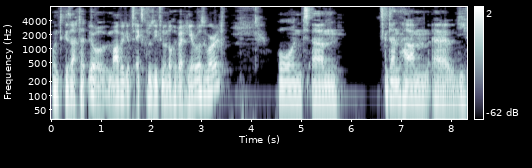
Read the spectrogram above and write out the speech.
und gesagt hat, ja, Marvel gibt's exklusiv nur noch über Heroes World. Und ähm, dann haben äh, die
